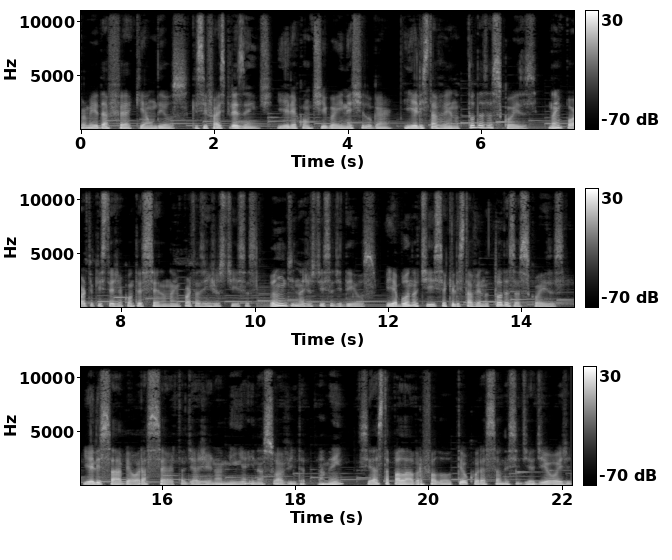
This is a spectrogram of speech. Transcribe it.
por meio da fé que é um Deus que se faz presente e ele é contigo aí neste lugar e ele está vendo todas as coisas. Não importa o que esteja acontecendo, não importa as injustiças. Ande na justiça de Deus. E a boa notícia é que Ele está vendo todas as coisas. E Ele sabe a hora certa de agir na minha e na sua vida. Amém? Se esta palavra falou ao teu coração nesse dia de hoje,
